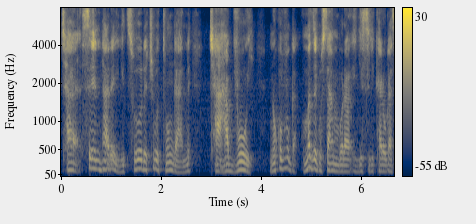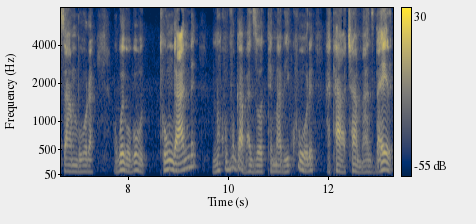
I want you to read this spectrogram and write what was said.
cya sentare igitsure cy'ubutungane cyahavuye ni ukuvuga umaze gusambura igisirikare ugasambura urwego rw'ubutungane ni ukuvuga bazotema bikure atabacamanza dahere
